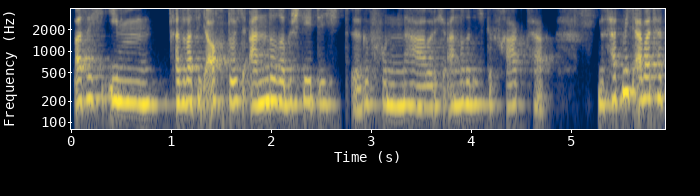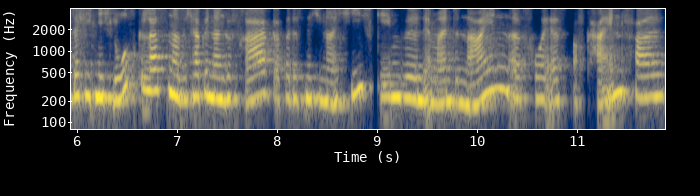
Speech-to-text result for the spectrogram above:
was ich ihm, also was ich auch durch andere bestätigt äh, gefunden habe, durch andere, die ich gefragt habe. Das hat mich aber tatsächlich nicht losgelassen. Also ich habe ihn dann gefragt, ob er das nicht in ein Archiv geben will. Und er meinte, nein, äh, vorerst auf keinen Fall.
